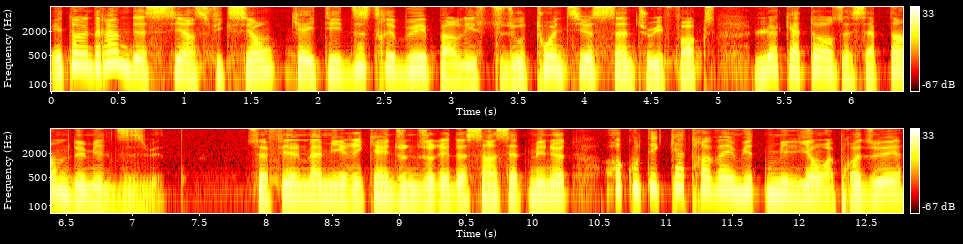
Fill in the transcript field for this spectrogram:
est un drame de science-fiction qui a été distribué par les studios 20th Century Fox le 14 septembre 2018. Ce film américain d'une durée de 107 minutes a coûté 88 millions à produire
